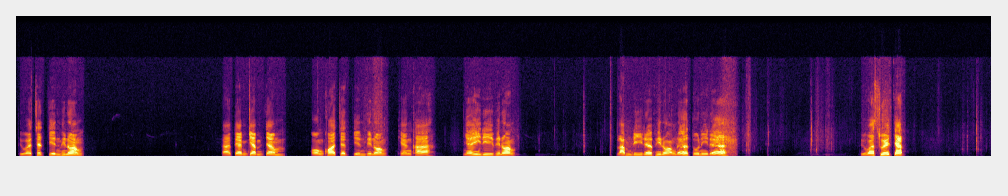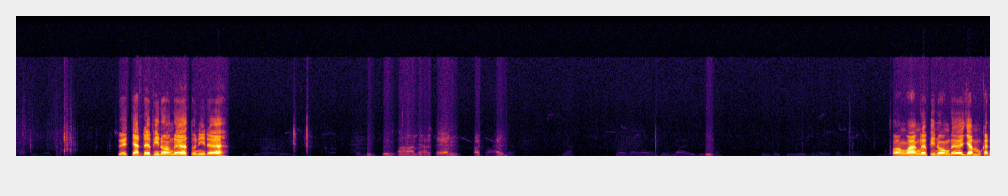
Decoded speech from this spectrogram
ถือว่าชัดเจนพี่น้อง ตาแต้มแจ่มจ้ำ อ่องข้อชัดเจนพี่น้อง แข้งขาใหญ่ดีพี่น้องล่ำดีเด้อพี่น้องเด้อตัวนี้เด้อถือว่าสวยจัด สวยจัดเด้อพี่น้องเด้อตัวนี้เด้อซื้อมาเนี่ยแสนปลายเนี่ยทองว่างเด้อพี่น้องเด้อย่ำกัน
